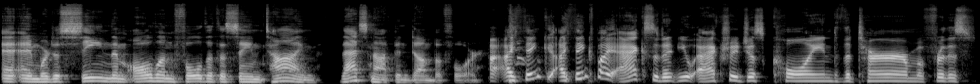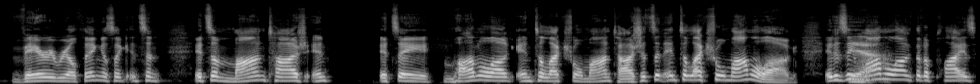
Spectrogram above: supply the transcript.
and, and we're just seeing them all unfold at the same time. That's not been done before. I think I think by accident you actually just coined the term for this very real thing. It's like it's an it's a montage in it's a monologue intellectual montage. It's an intellectual monologue. It is a Yeah. monologue that applies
